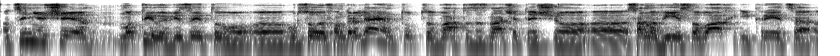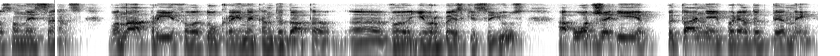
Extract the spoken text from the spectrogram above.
Оцінюючи мотиви візиту е, Урсули фон дер Ляєн, тут варто зазначити, що е, саме в її словах і криється основний сенс. Вона приїхала до країни кандидата е, в Європейський Союз. А отже, і питання, і порядок денний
